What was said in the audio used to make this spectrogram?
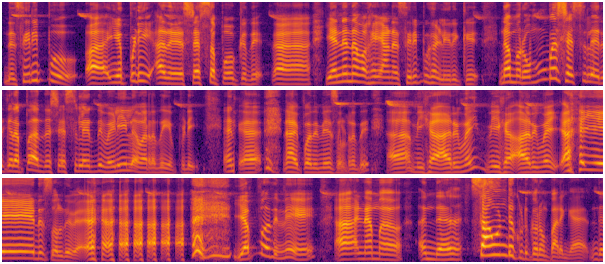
இந்த சிரிப்பு எப்படி அது ஸ்ட்ரெஸ்ஸை போக்குது? என்னென்ன வகையான சிரிப்புகள் இருக்குது நம்ம ரொம்ப ஸ்ட்ரெஸ்ஸில் இருக்கிறப்ப அந்த ஸ்ட்ரெஸ்ஸிலேருந்து வெளியில் வர்றது எப்படி? நான் எப்போதுமே சொல்கிறது மிக அருமை மிக அருமை. ஏன்னு சொல்லுவேன். எப்போதுமே நம்ம இந்த சவுண்டு கொடுக்குறோம் பாருங்க. இந்த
